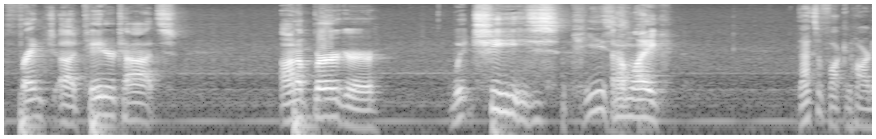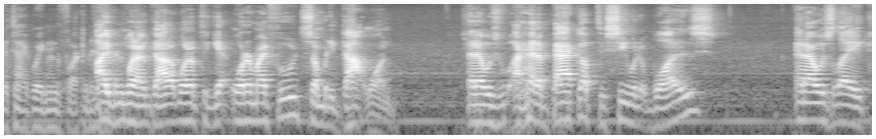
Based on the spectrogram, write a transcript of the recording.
French uh, tater tots on a burger with cheese. Jesus. And I'm like, That's a fucking heart attack waiting to fucking I happen. when I got up, went up to get order my food, somebody got one, and I was I had to back up to see what it was, and I was like,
